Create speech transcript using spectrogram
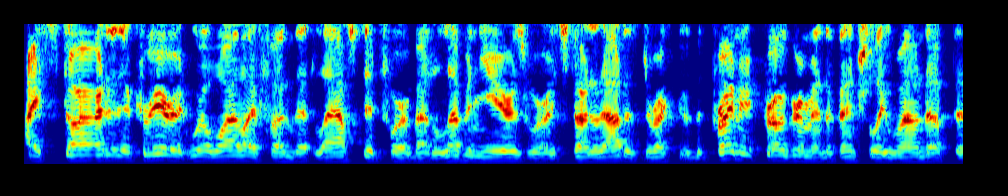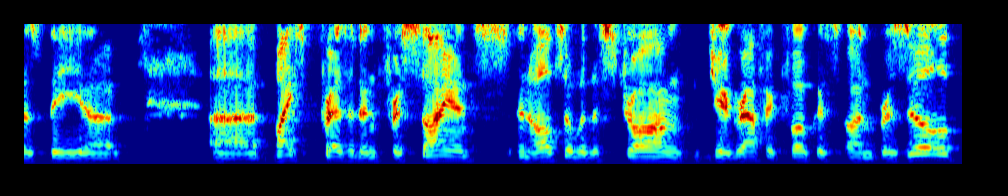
I started a career at World Wildlife Fund that lasted for about 11 years, where I started out as director of the primate program and eventually wound up as the uh, uh, vice president for science and also with a strong geographic focus on Brazil,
